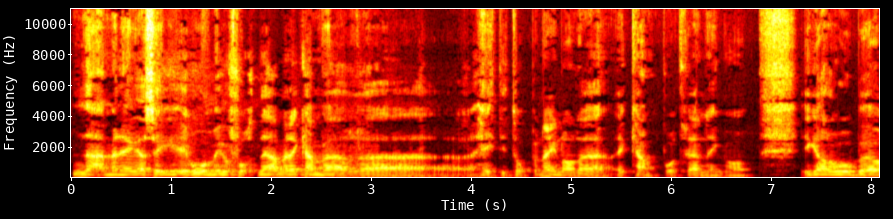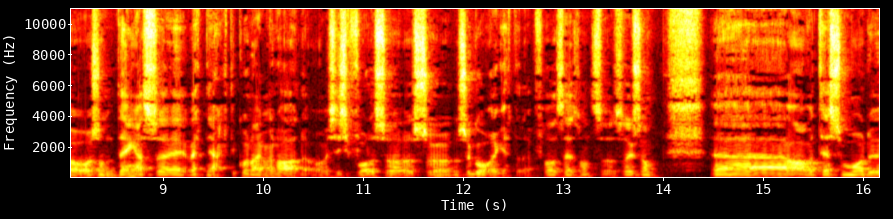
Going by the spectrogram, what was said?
Nei, men jeg, altså, jeg, roer meg jo fort ned. Men jeg kan være uh, helt i toppen jeg, når det er kamp og trening og i garderobe og, og, sånne ting. Altså, Jeg vet nøyaktig hvordan jeg vil ha det, og hvis jeg ikke får det, så, så, så går jeg etter det. for å si det sånn. Så, så liksom, uh, Av og til så må du,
